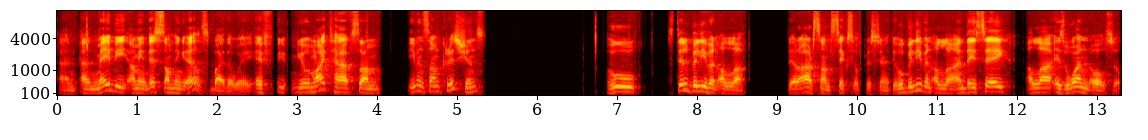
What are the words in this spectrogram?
and, and maybe, I mean, there's something else, by the way. If you, you might have some, even some Christians who still believe in Allah. There are some sects of Christianity who believe in Allah and they say Allah is one also.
